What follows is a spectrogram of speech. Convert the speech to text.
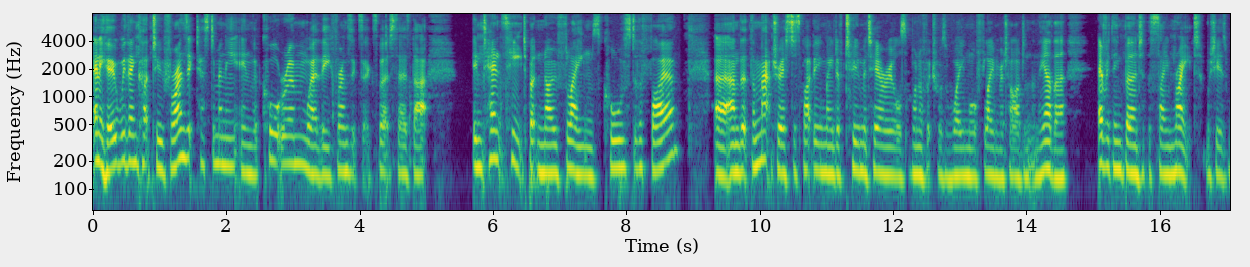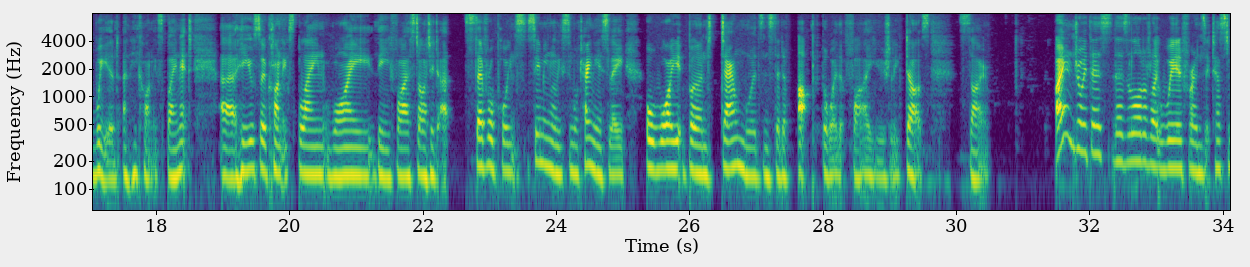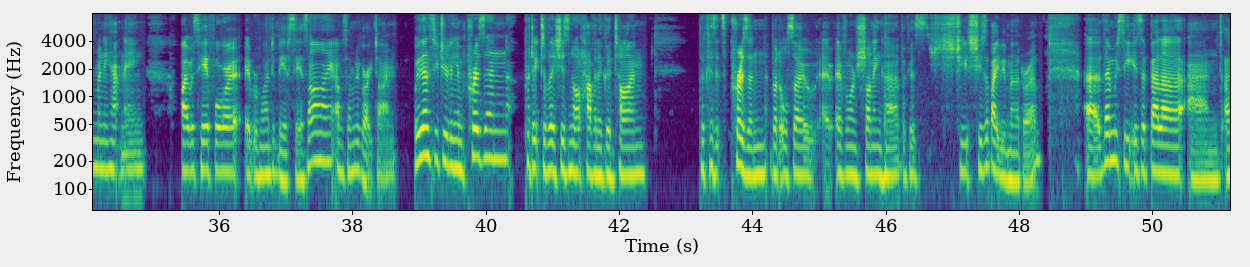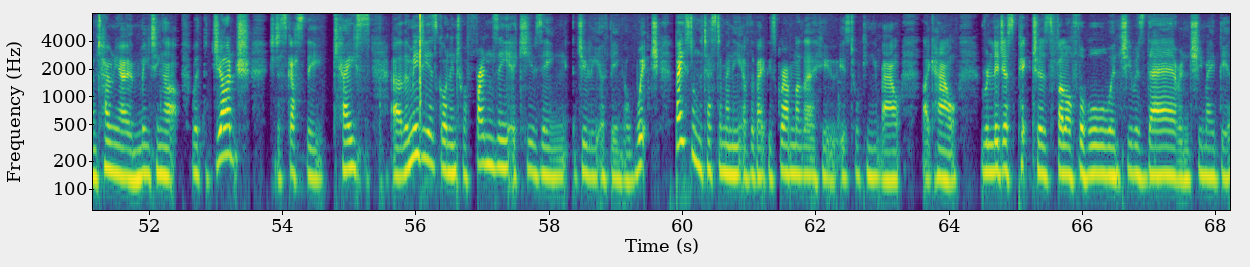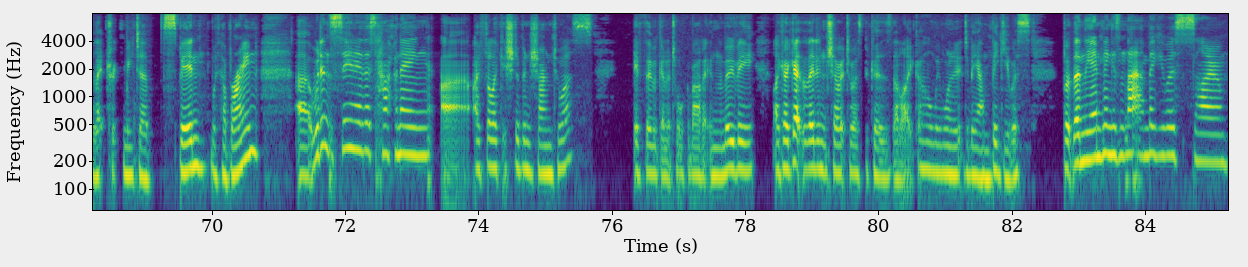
Anywho, we then cut to forensic testimony in the courtroom where the forensics expert says that intense heat but no flames caused the fire. Uh, and that the mattress, despite being made of two materials, one of which was way more flame retardant than the other, everything burnt at the same rate, which is weird, and he can't explain it. Uh, he also can't explain why the fire started at several points seemingly simultaneously, or why it burned downwards instead of up the way that fire usually does. So, I enjoyed this. There's a lot of like weird forensic testimony happening. I was here for it. It reminded me of CSI. I was having a great time. We then see Julie in prison. Predictably, she's not having a good time because it's prison, but also everyone's shunning her because she, she's a baby murderer. Uh, then we see Isabella and Antonio meeting up with the judge to discuss the case. Uh, the media has gone into a frenzy accusing Julie of being a witch based on the testimony of the baby's grandmother, who is talking about like how religious pictures fell off the wall when she was there and she made the electric meter spin with her brain. Uh, we didn't see any of this happening. Uh, I feel like it should have been shown to us if they were going to talk about it in the movie. Like, I get that they didn't show it to us because they're like, oh, we wanted it to be ambiguous. But then the ending isn't that ambiguous, so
